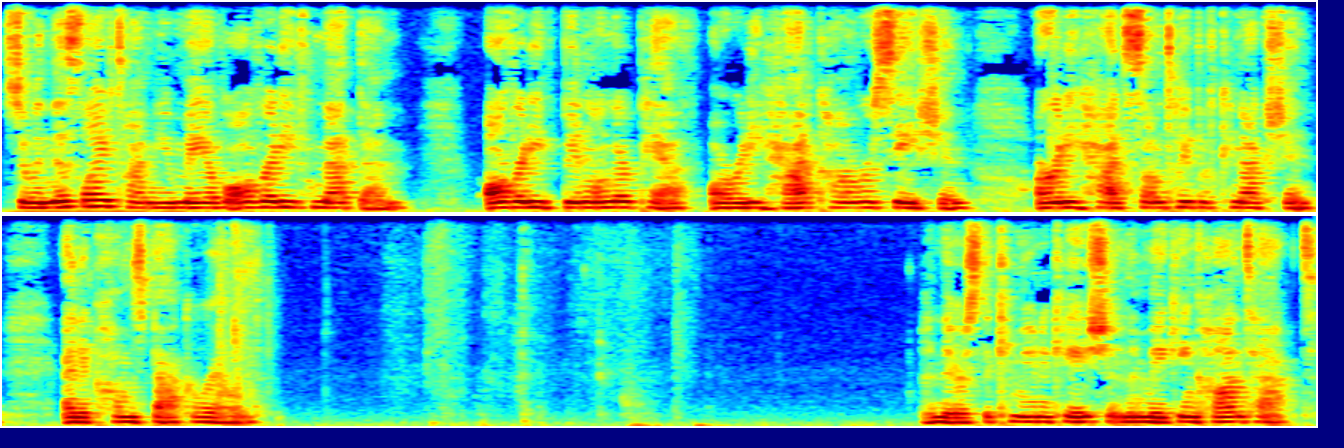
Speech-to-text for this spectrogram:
So in this lifetime, you may have already met them, already been on their path, already had conversation, already had some type of connection, and it comes back around. And there's the communication, the making contact.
